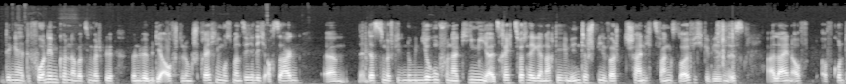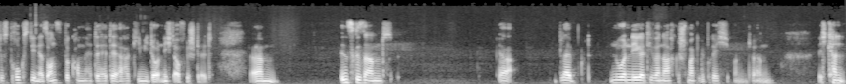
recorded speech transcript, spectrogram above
Dinge hätte vornehmen können. Aber zum Beispiel, wenn wir über die Aufstellung sprechen, muss man sicherlich auch sagen, ähm, dass zum Beispiel die Nominierung von Hakimi als Rechtsverteidiger nach dem Interspiel wahrscheinlich zwangsläufig gewesen ist. Allein auf, aufgrund des Drucks, den er sonst bekommen hätte, hätte er Hakimi dort nicht aufgestellt. Ähm, insgesamt ja, bleibt nur ein negativer Nachgeschmack übrig. Und ähm, ich kann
